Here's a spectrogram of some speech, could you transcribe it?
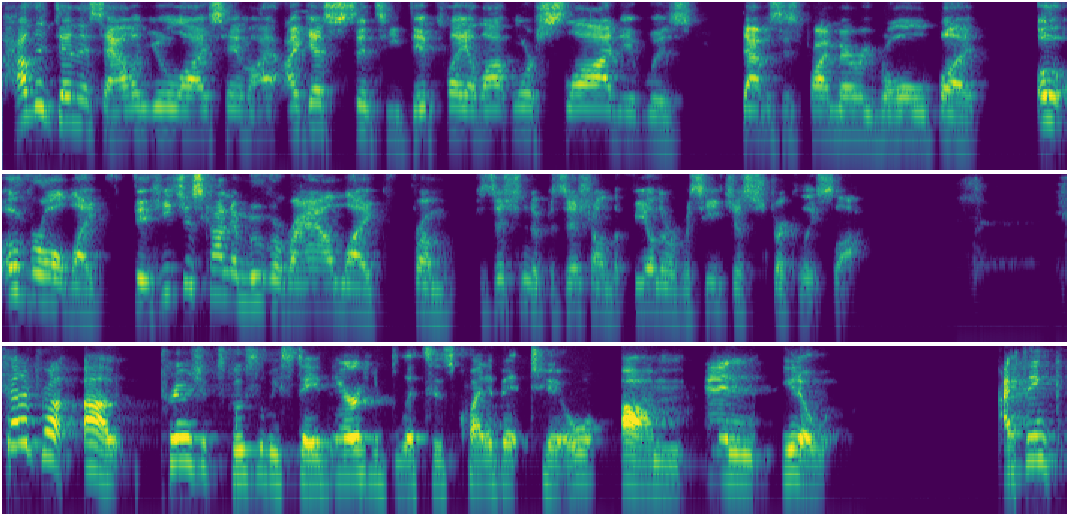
how did Dennis Allen utilize him? I, I guess since he did play a lot more slot, it was that was his primary role. But oh, overall, like, did he just kind of move around like from position to position on the field, or was he just strictly slot? He kind of uh, pretty much exclusively stayed there. He blitzes quite a bit too. Um, and you know, I think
